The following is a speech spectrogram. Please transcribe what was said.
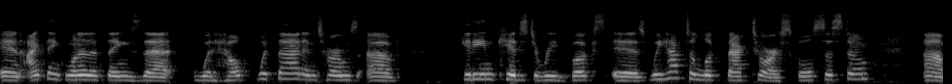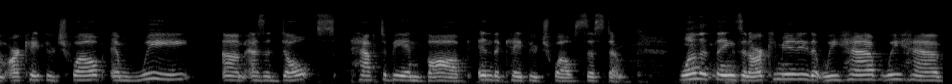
and I think one of the things that would help with that in terms of getting kids to read books is we have to look back to our school system, um, our K through 12, and we um, as adults have to be involved in the K through 12 system. One of the things in our community that we have, we have,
